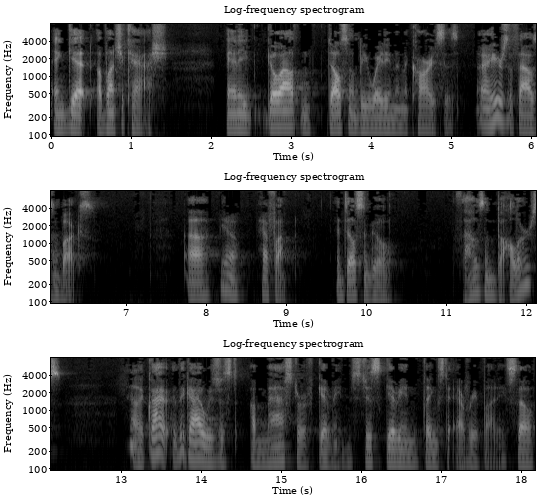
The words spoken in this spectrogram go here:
and get a bunch of cash. And he'd go out and Delson would be waiting in the car. He says, here's a thousand bucks. Uh, you know, have fun. And Delson go, thousand dollars? Know, the, guy, the guy was just a master of giving. He's just giving things to everybody. So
